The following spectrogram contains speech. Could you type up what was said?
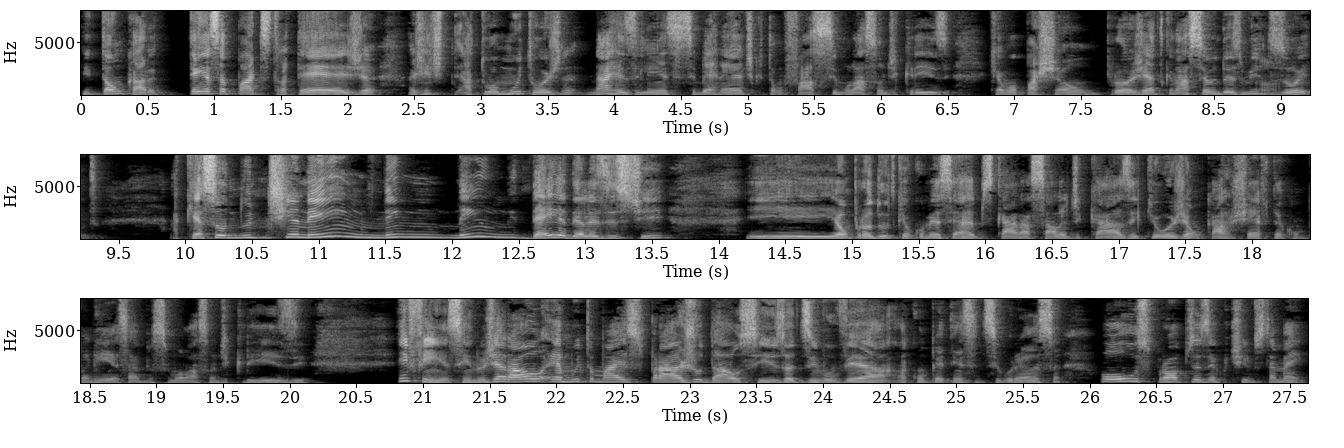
Então, cara, tem essa parte de estratégia. A gente atua muito hoje na resiliência cibernética, então faz simulação de crise, que é uma paixão. Um projeto que nasceu em 2018. Oh. A Castle não tinha nem, nem, nem ideia dela existir. E é um produto que eu comecei a rabiscar na sala de casa e que hoje é um carro-chefe da companhia, sabe? Simulação de crise. Enfim, assim, no geral é muito mais para ajudar o CISO a desenvolver a, a, competência de segurança ou os próprios executivos também.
